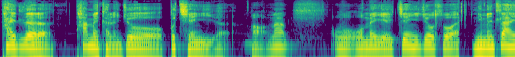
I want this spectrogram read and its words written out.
太热了，他们可能就不迁移了。哦，那我我们也建议，就是说，你们在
